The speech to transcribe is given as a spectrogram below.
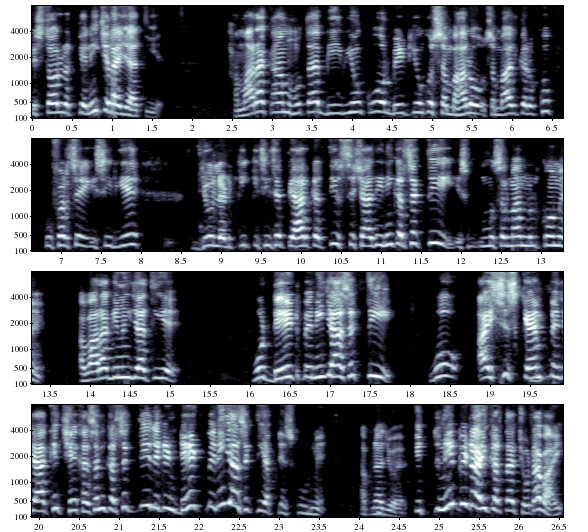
पिस्तौल रख के नहीं चलाई जाती है। हमारा काम होता है बीवियों को और बेटियों को संभालो संभाल कर रखो कुफर से इसीलिए जो लड़की किसी से प्यार करती, उससे शादी नहीं कर सकती इस मुसलमान मुल्कों में। अवारा गिनी जाती है। वो डेट पे नहीं जा सकती। वो आइसिस कैंप में जाके छह खसम कर सकती है, लेकिन डेट पे नहीं जा सकती अपने स्कूल में। अपना जो है, इतनी पिटाई करता है छोटा भाई।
